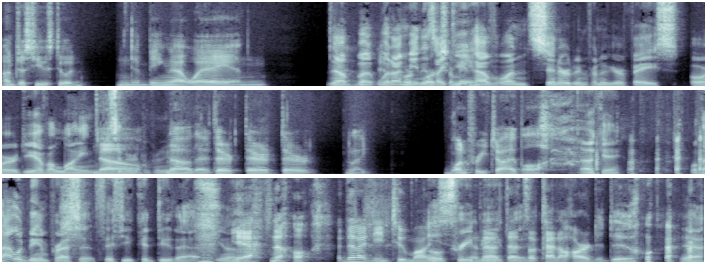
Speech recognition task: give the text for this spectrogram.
I'm just used to it being that way. And no, yeah, but what I mean is like, do you me. have one centered in front of your face, or do you have a line? No, no, they're they're they're they're like one for each eyeball. okay. Well, that would be impressive if you could do that. You know? Yeah, no. And then I need two mice. A little creepy. And that, that's but... kind of hard to do. yeah.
